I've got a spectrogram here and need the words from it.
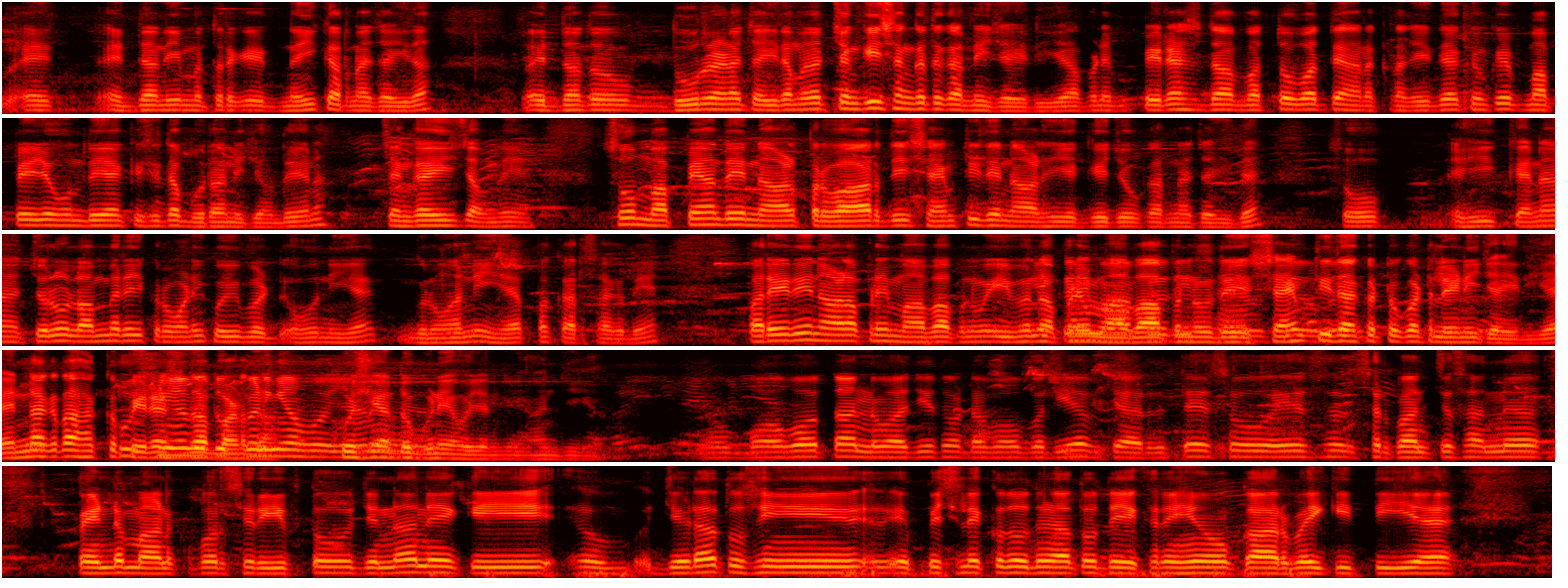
ਇਦਾਂ ਦੀ ਮਤਲਬ ਕਿ ਨਹੀਂ ਕਰਨਾ ਚਾਹੀਦਾ। ਇਦਾਂ ਤੋਂ ਦੂਰ ਰਹਿਣਾ ਚਾਹੀਦਾ ਮਤਲਬ ਚੰਗੀ ਸੰਗਤ ਕਰਨੀ ਚਾਹੀਦੀ ਹੈ ਆਪਣੇ ਪੇਰੈਂਟਸ ਦਾ ਵੱਧ ਤੋਂ ਵੱਧ ਧਿਆਨ ਰੱਖਣਾ ਚਾਹੀਦਾ ਕਿਉਂਕਿ ਮਾਪੇ ਜੋ ਹੁੰਦੇ ਆ ਕਿਸੇ ਦਾ ਬੁਰਾ ਨਹੀਂ ਚਾਹੁੰਦੇ ਹਨ ਚੰਗਾ ਹੀ ਚਾਹੁੰਦੇ ਆ। ਸੋ ਮਾਪਿਆਂ ਦੇ ਨਾਲ ਪਰਿਵਾਰ ਦੀ ਸਹਿਮਤੀ ਦੇ ਨਾਲ ਹੀ ਅੱਗੇ ਜੋ ਕਰਨਾ ਚਾਹੀਦਾ। ਸੋ ਇਹੀ ਕਹਿਣਾ ਚਲੋ ਲਵ ਮੈਰਿਜ ਕਰਵਾਉਣੀ ਕੋਈ ਉਹ ਨਹੀਂ ਹੈ ਗੁਨਾਹ ਨਹੀਂ ਹੈ ਆਪਾਂ ਕਰ ਸਕਦੇ ਹਾਂ। ਪਰ ਇਹਦੇ ਨਾਲ ਆਪਣੇ ਮਾਪੇ ਨੂੰ ਈਵਨ ਆਪਣੇ ਮਾਪੇ ਨੂੰ ਦੇ ਸਹਿਮਤੀ ਦਾ ਘੱਟੋ ਘੱਟ ਲੈਣੀ ਚਾਹੀਦੀ ਹੈ। ਇੰਨਾ ਕੁ ਤਾਂ ਹੱਕ ਪੇਰੈਂਟਸ ਦਾ ਬਣਦਾ ਖੁਸ਼ੀਆਂ ਦੁੱਗਣੀਆਂ ਹੋ ਜਾਂਦੀਆਂ ਹਾਂਜੀ ਹਾਂ। ਬਹੁਤ ਬਹੁਤ ਧੰਨਵਾਦ ਜੀ ਤੁਹਾਡਾ ਬਹੁਤ ਵਧੀਆ ਵਿਚਾਰ ਦਿੱਤੇ। ਸੋ ਇਸ ਸਰਪੰਚ ਸਨ ਪਿੰਡ ਮਾਨਕਪੁਰ ਸ਼ਰੀਫ ਤੋਂ ਜਿਨ੍ਹਾਂ ਨੇ ਕਿ ਅਹ, ਜਿਹੜਾ ਤੁਸੀਂ ਇਹ ਪਿਛਲੇ ਇੱਕ ਦੋ ਦਿਨਾਂ ਤੋਂ ਦੇਖ ਰਹੇ ਹੋ ਕਾਰਵਾਈ ਕੀਤੀ ਹੈ।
